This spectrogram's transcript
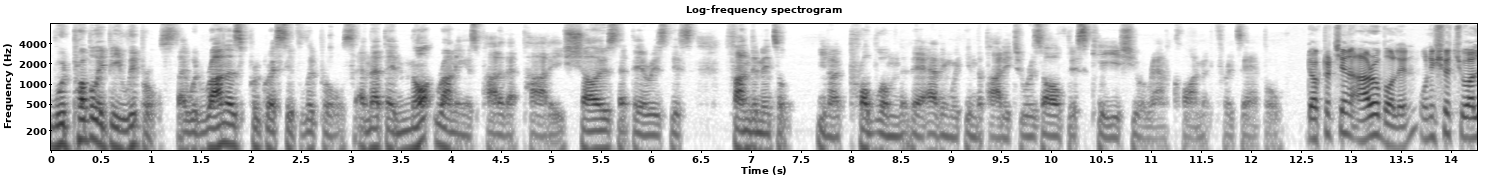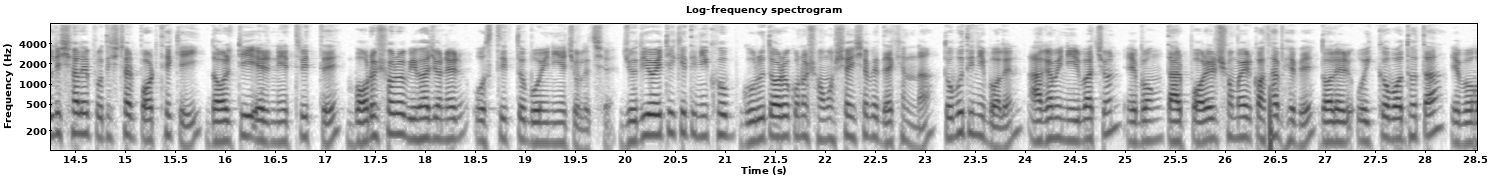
would probably be liberals. They would run as progressive liberals, and that they're not running as part of that party shows that there is this fundamental, you know, problem that they're having within the party to resolve this key issue around climate, for example. Doctor Chen আরও বলেন উনিশশো চুয়াল্লিশ সালে প্রতিষ্ঠার পর থেকেই দলটি এর নেতৃত্বে বড়সড় বিভাজনের অস্তিত্ব বই নিয়ে চলেছে যদিও এটিকে তিনি খুব গুরুতর কোনো সমস্যা হিসেবে দেখেন না তবু তিনি বলেন আগামী নির্বাচন এবং তার পরের সময়ের কথা ভেবে দলের ঐক্যবদ্ধতা এবং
